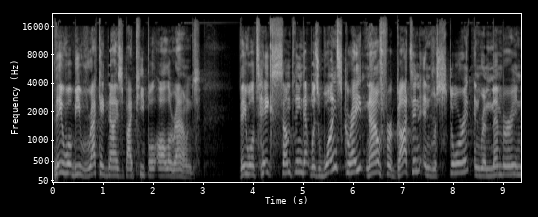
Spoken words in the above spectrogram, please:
They will be recognized by people all around. They will take something that was once great, now forgotten, and restore it and remembering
